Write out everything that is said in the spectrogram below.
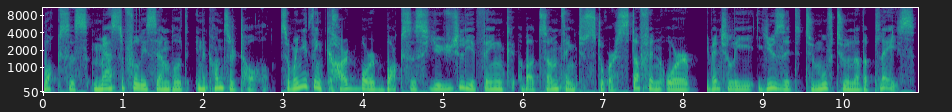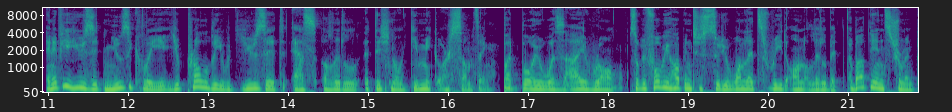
boxes masterfully sampled in a concert hall. So when you think cardboard boxes, you usually think about something to store stuff in or eventually use it to move to another place. And if you use it musically, you probably would use it as a little additional gimmick or something. But boy, was I wrong. So before we hop into Studio One, let's read on a little bit. About the instrument,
